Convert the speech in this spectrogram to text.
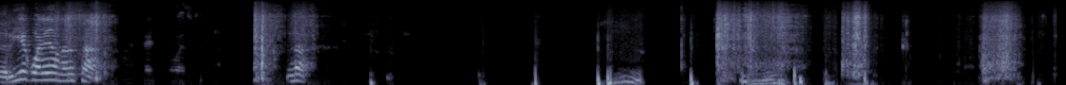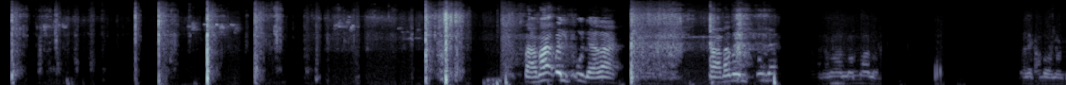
ചെറിയ കൊലയാണ് മനസ്സാ എന്നാ? തട വലിക്കൂല അല്ലേ തട വലിക്കൂല വേണം വേണം നല്ല കാമ്പ് വേണം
